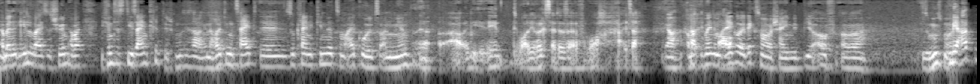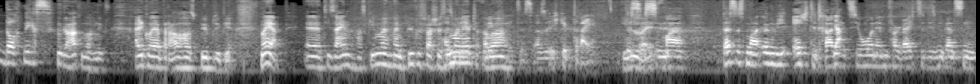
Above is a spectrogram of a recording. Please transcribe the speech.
Aber der Edelweiß ist schön, aber ich finde das Design kritisch, muss ich sagen. In der heutigen Zeit, äh, so kleine Kinder zum Alkohol zu animieren. Ja, aber die, boah, die Rückseite ist einfach, boah, Alter. Ja, aber ich meine, im. Allgäu wächst man wahrscheinlich mit Bier auf, aber so muss man. Wir hatten doch nichts. Wir hatten noch nichts. Allgäuer Brauhaus Büblibier. Naja, äh, Design, was geben wir? Meine Bügelflasche ist immer mir- nicht, mir aber. Also ich gebe drei. Das ist, mal, das ist mal irgendwie echte Tradition im Vergleich zu diesem ganzen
